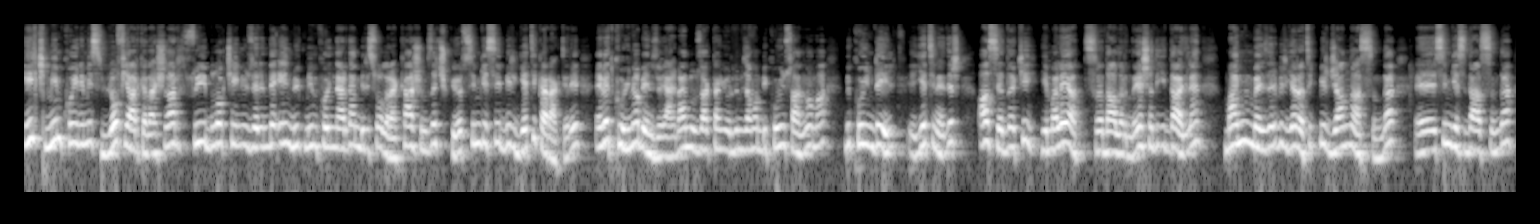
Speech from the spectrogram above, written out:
İlk meme coin'imiz Lofi arkadaşlar. Sui blockchain üzerinde en büyük meme coin'lerden birisi olarak karşımıza çıkıyor. Simgesi bir Yeti karakteri. Evet coin'a benziyor. Yani ben de uzaktan gördüğüm zaman bir coin sandım ama bir coin değil. E, Yeti nedir? Asya'daki Himalaya sıra dağlarında yaşadığı iddia edilen maymun benzeri bir yaratık, bir canlı aslında. E, simgesi de aslında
